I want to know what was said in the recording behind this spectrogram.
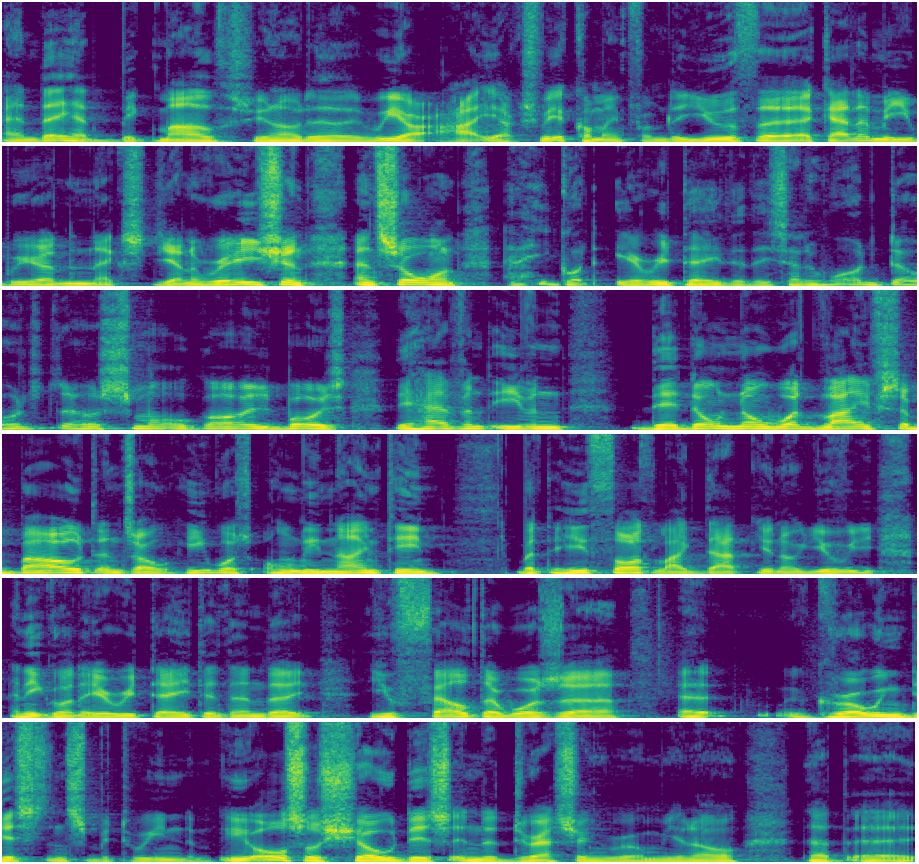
and they had big mouths. You know, the, we are Ajax, we are coming from the youth uh, academy, we are the next generation, and so on. And he got irritated. He said, "What those those small guys, boys? They haven't even, they don't know what life's about." And so he was only nineteen but he thought like that, you know. You and he got irritated, and uh, you felt there was a, a, growing distance between them. He also showed this in the dressing room, you know, that uh,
